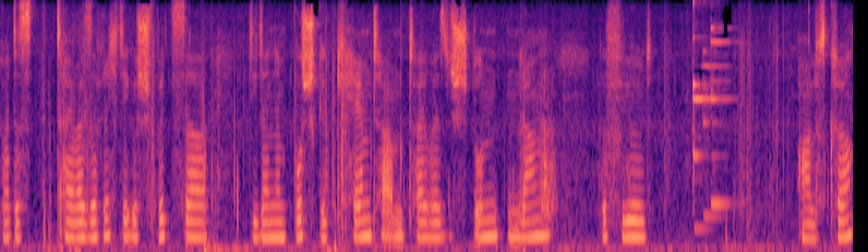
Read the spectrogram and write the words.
Du hattest teilweise richtige Schwitzer, die dann im Busch gecampt haben, teilweise stundenlang gefühlt. Alles klar.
